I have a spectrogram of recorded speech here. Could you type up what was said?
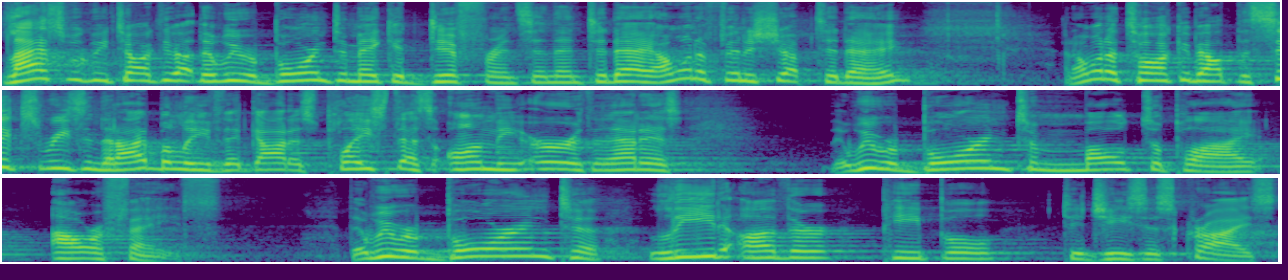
last week we talked about that we were born to make a difference. And then today, I want to finish up today. And I want to talk about the sixth reason that I believe that God has placed us on the earth, and that is that we were born to multiply our faith, that we were born to lead other people to Jesus Christ.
